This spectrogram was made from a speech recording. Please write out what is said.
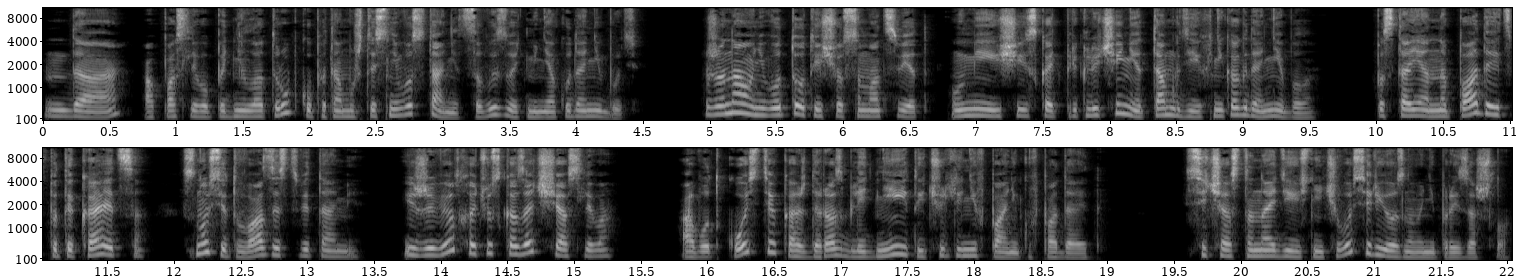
Да, опасливо подняла трубку, потому что с него станется вызвать меня куда-нибудь. Жена у него тот еще самоцвет, умеющий искать приключения там, где их никогда не было. Постоянно падает, спотыкается, сносит вазы с цветами. И живет, хочу сказать, счастливо. А вот Костя каждый раз бледнеет и чуть ли не в панику впадает. Сейчас-то, надеюсь, ничего серьезного не произошло.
